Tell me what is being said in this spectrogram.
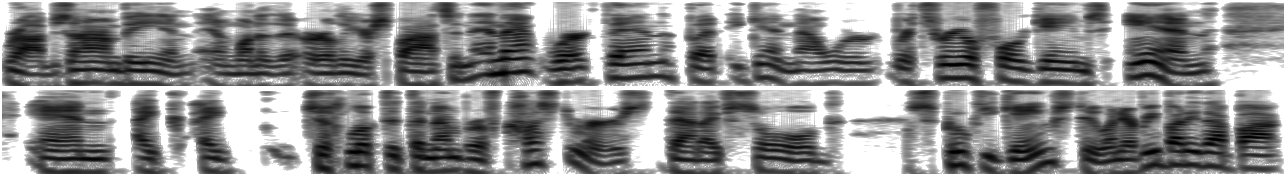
Rob Zombie and, and one of the earlier spots, and and that worked then. But again, now we're we're three or four games in, and I I just looked at the number of customers that I've sold spooky games to, and everybody that bought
